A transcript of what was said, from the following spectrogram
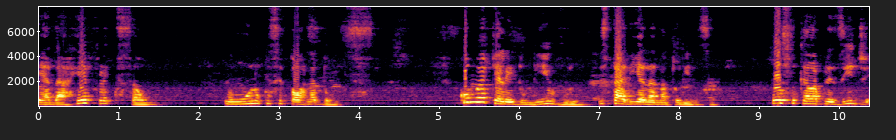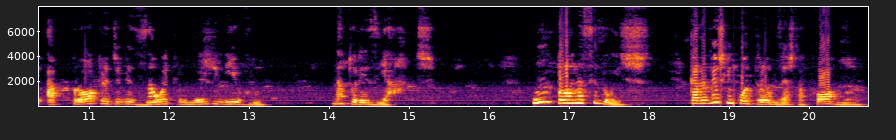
é a da reflexão, o uno que se torna dois. Como é que a lei do livro estaria na natureza, posto que ela preside a própria divisão entre mundo e livro, natureza e arte? Um torna-se dois. Cada vez que encontramos esta fórmula,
